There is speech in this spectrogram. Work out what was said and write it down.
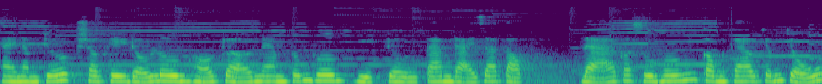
Hai năm trước, sau khi Đỗ Lương hỗ trợ Nam Tuấn Vương diệt trừ tam đại gia tộc, đã có xu hướng công cao chấm chủ,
